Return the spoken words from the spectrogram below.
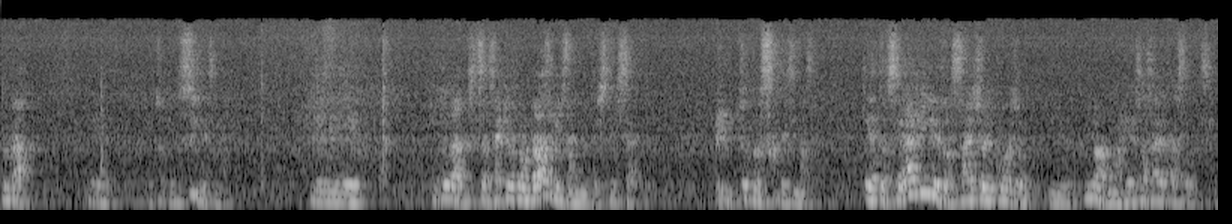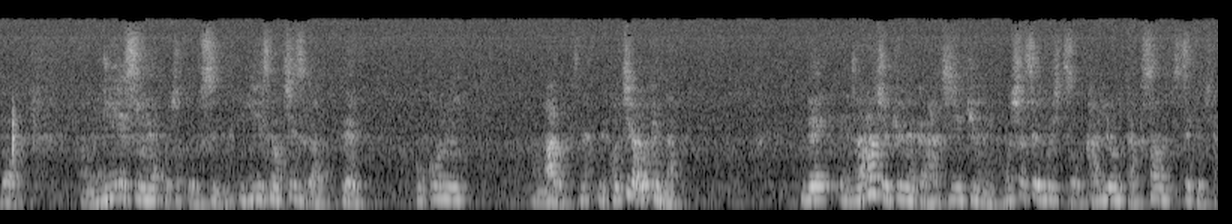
ことが、えー、ちょっと薄いですね、えー、ことが実は先ほどのバズビーさんによって指摘されている。ちょっと薄くてすみません。えーと、セラフィールド再処理工場っていう今はもう閉鎖されたそうですけどあのイギリスにねちょっと薄い、イギリスの地図があってここにあるんですね。でこっちが海になるで79年から89年放射性物質を海洋にたくさん捨ててきた。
